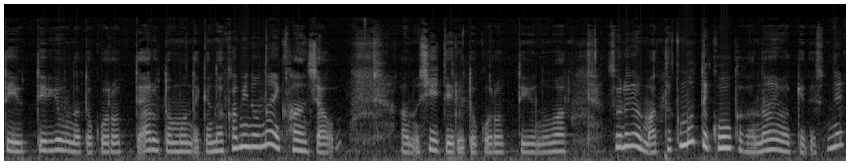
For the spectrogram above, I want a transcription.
て言ってるようなところってあると思うんだけど中身のない感謝をあの強いているところっていうのはそれでは全くもって効果がないわけですね。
